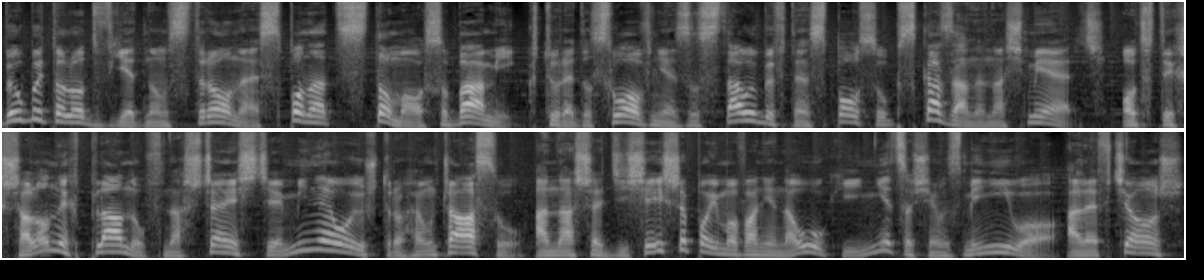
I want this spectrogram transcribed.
byłby to lot w jedną stronę z ponad 100 osobami, które dosłownie zostałyby w ten sposób skazane na śmierć. Od tych szalonych planów na szczęście minęło już trochę czasu, a nasze dzisiejsze pojmowanie nauki nieco się zmieniło, ale wciąż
